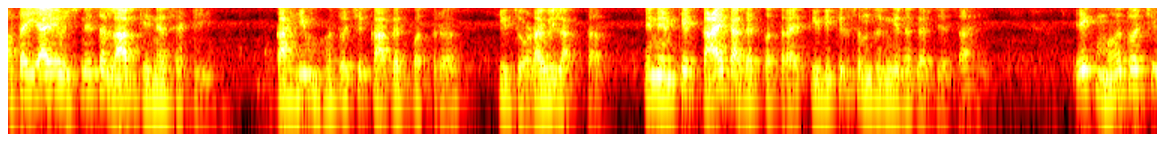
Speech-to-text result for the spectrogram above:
आता या योजनेचा लाभ घेण्यासाठी काही महत्त्वाची कागदपत्र ही जोडावी लागतात. हे नेमके काय कागदपत्र आहेत ती देखील समजून घेणं गरजेचं आहे. एक महत्त्वाची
